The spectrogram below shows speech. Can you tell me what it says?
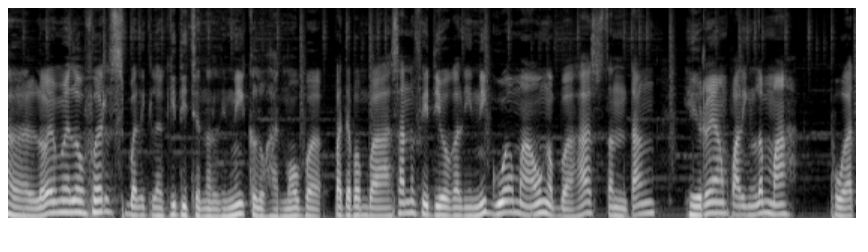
Halo ML lovers, balik lagi di channel ini Keluhan MOBA. Pada pembahasan video kali ini gua mau ngebahas tentang hero yang paling lemah buat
